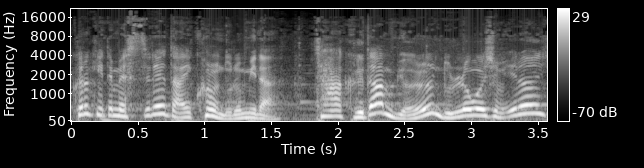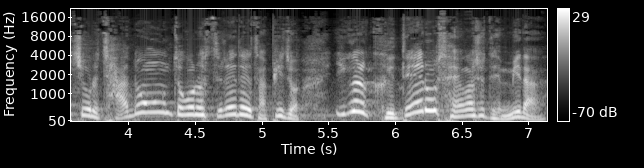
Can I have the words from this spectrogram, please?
그렇기 때문에 스레드 아이콘을 누릅니다. 자, 그 다음 멸을 눌러보시면 이런 식으로 자동적으로 스레드가 잡히죠. 이걸 그대로 사용하셔도 됩니다.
